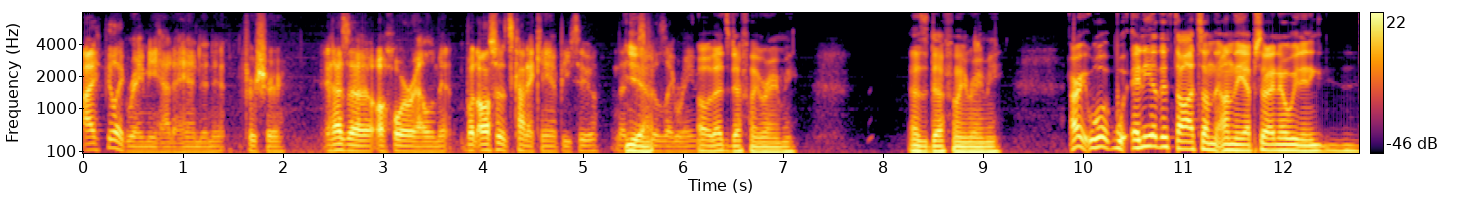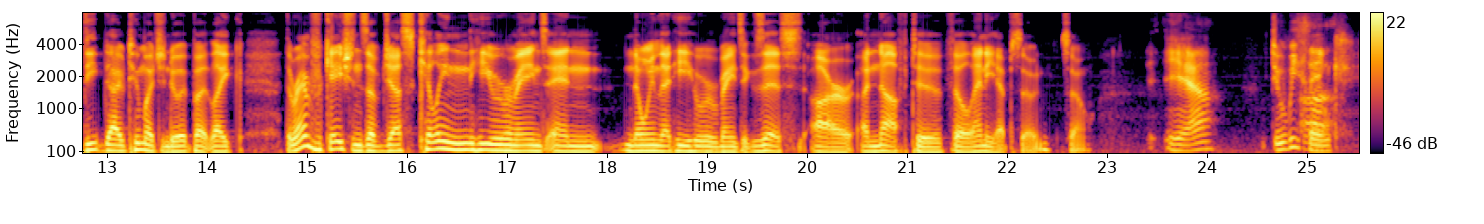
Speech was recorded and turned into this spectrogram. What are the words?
I feel like Raimi had a hand in it for sure. It has a, a horror element, but also it's kind of campy too. And that Yeah. just feels like Raimi. Oh, that's definitely Raimi. That's definitely Raimi. All right. Well, any other thoughts on the on the episode? I know we didn't deep dive too much into it, but like the ramifications of just killing He Who Remains and knowing that He Who Remains exists are enough to fill any episode. So yeah. Do we uh. think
